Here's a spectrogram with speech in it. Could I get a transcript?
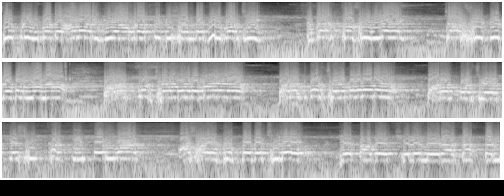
সুপ্রিম কোর্টে আবার গিয়ে আমরা পিটিশন चले मेरा डाक्टर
